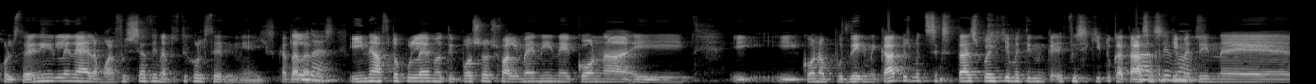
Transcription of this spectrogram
χολυστερίνη, λένε έλα μου, αφού είσαι αδύνατος, τι χολυστερίνη έχεις, κατάλαβες. Ναι. Είναι αυτό που λέμε ότι πόσο ασφαλμένη είναι η εικόνα, η, η, η εικόνα που δείχνει κάποιος με τις εξετάσεις που έχει και με την φυσική του κατάσταση και με, Ακριβώς. την, ε,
